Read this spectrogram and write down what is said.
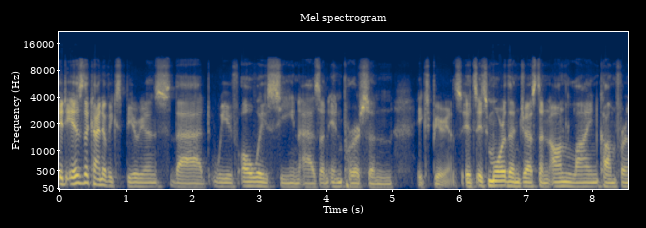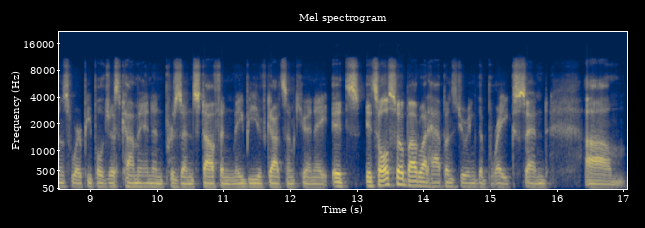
it is the kind of experience that we've always seen as an in-person experience. It's it's more than just an online conference where people just come in and present stuff, and maybe you've got some Q and A. It's it's also about what happens during the breaks and um,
